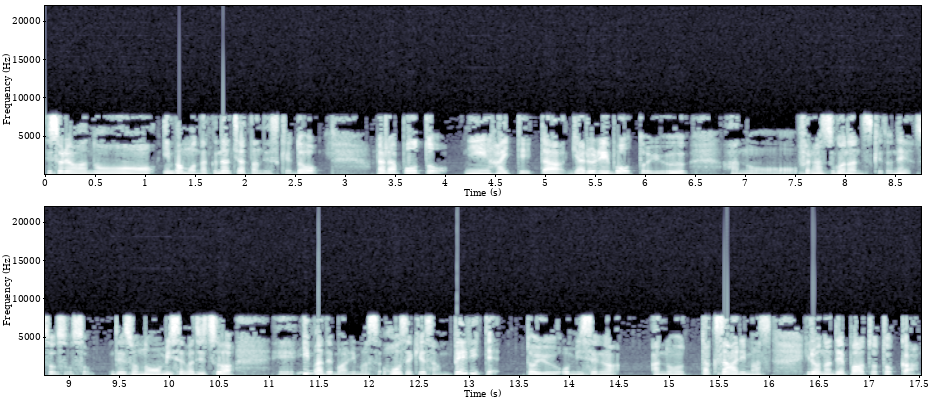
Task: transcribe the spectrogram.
で、それはあのー、今もなくなっちゃったんですけど、ララポートに入っていたギャルリボーという、あのー、フランス語なんですけどね。そうそうそう。で、そのお店は実は、えー、今でもあります、宝石屋さん、ベリテというお店が、あの、たくさんあります。いろんなデパートとか、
